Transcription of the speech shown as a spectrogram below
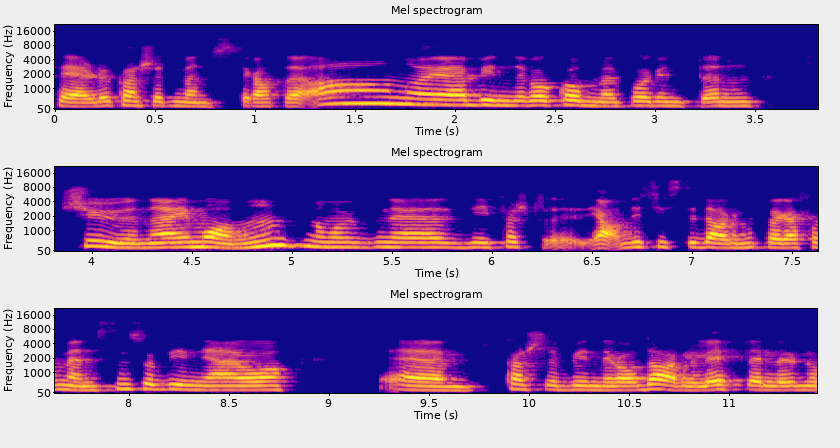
ser du kanskje et mønster at ah, når jeg begynner å komme på rundt den 20. i måneden, de, første, ja, de siste dagene før jeg får mensen, så begynner jeg å eh, Kanskje det begynner å dale litt, eller i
